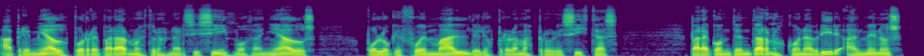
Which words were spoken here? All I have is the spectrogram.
apremiados por reparar nuestros narcisismos dañados por lo que fue mal de los programas progresistas, para contentarnos con abrir al menos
